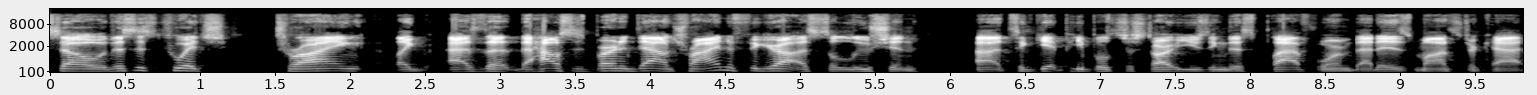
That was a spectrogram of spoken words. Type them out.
So this is Twitch trying like as the the house is burning down trying to figure out a solution uh, to get people to start using this platform that is monstercat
